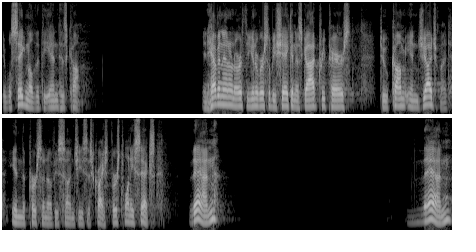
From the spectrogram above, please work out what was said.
It will signal that the end has come. In heaven and on earth, the universe will be shaken as God prepares to come in judgment in the person of his son, Jesus Christ. Verse 26 Then, then,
